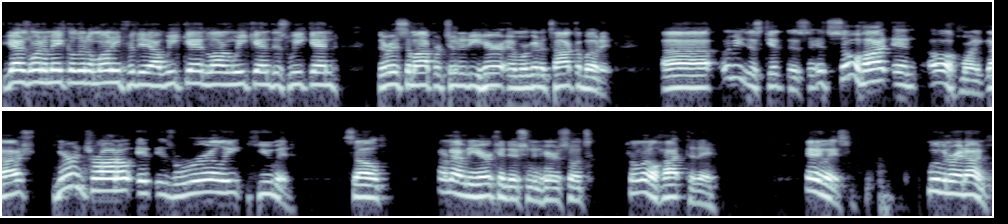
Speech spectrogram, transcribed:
you guys want to make a little money for the weekend, long weekend this weekend, there is some opportunity here, and we're going to talk about it. Uh, let me just get this. It's so hot, and oh my gosh, here in Toronto, it is really humid. So I don't have any air conditioning here, so it's, it's a little hot today. Anyways, moving right on.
